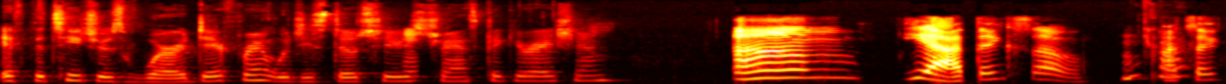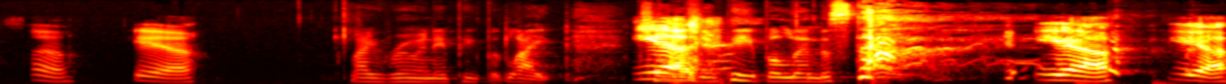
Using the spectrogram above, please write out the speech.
if the teachers were different, would you still choose transfiguration? Um, yeah, I think so. I think so. Yeah. Like ruining people, like Yeah. changing people in the stuff. Yeah, yeah,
